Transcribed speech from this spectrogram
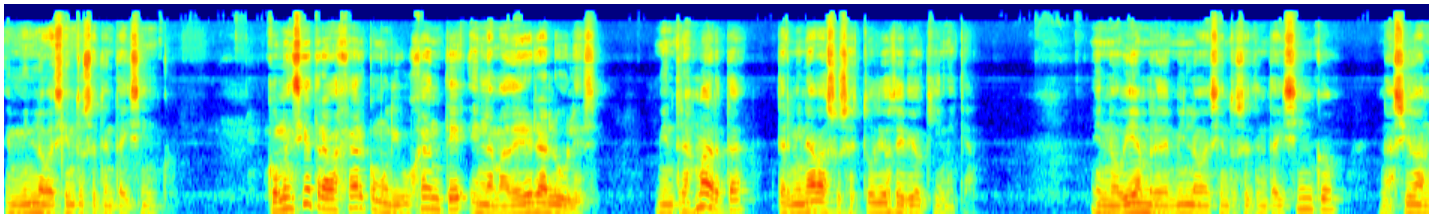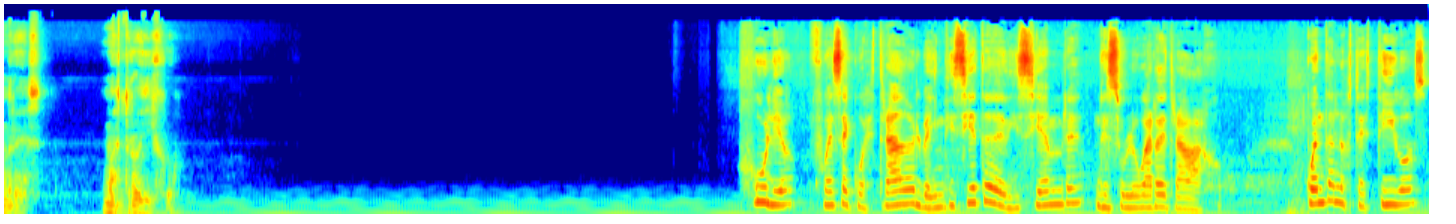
en 1975. Comencé a trabajar como dibujante en la maderera Lules, mientras Marta terminaba sus estudios de bioquímica. En noviembre de 1975 nació Andrés, nuestro hijo. Julio fue secuestrado el 27 de diciembre de su lugar de trabajo. Cuentan los testigos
